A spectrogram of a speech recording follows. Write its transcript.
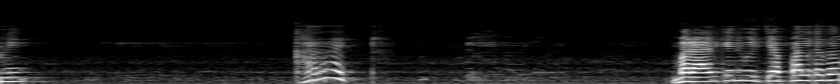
ఏమని కరెక్ట్ మరి ఆయనకని మీరు చెప్పాలి కదా?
